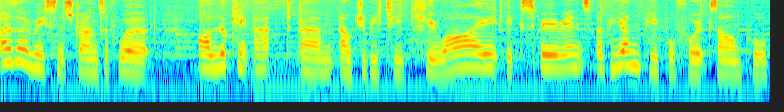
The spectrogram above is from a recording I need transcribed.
Other recent strands of work are looking at um, LGBTQI experience of young people, for example,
